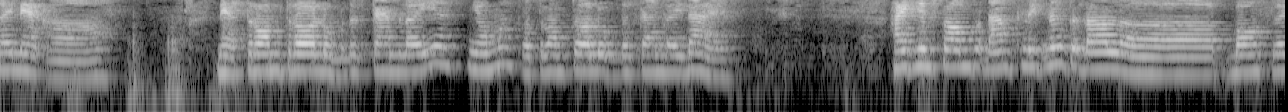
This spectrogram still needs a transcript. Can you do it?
ហើយអ្នកអឺអ្នកទ្រាំទ្រលោកបណ្ឌិតកែមលីខ្ញុំក៏ទ្រាំទ្រលោកបណ្ឌិតកែមលីដែរហើយខ្ញុំសូមផ្ដាំคลิปហ្នឹងទៅដល់បងស្រី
